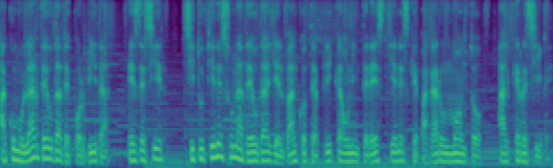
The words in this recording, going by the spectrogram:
acumular deuda de por vida, es decir, si tú tienes una deuda y el banco te aplica un interés tienes que pagar un monto al que recibe.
